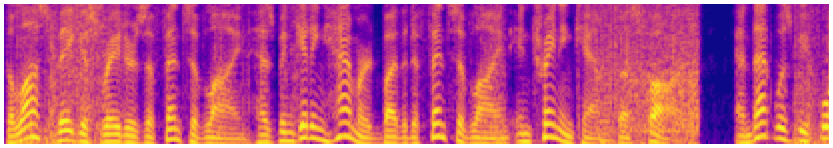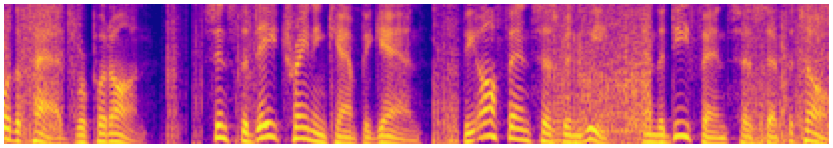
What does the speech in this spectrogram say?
The Las Vegas Raiders offensive line has been getting hammered by the defensive line in training camp thus far, and that was before the pads were put on. Since the day training camp began, the offense has been weak and the defense has set the tone.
